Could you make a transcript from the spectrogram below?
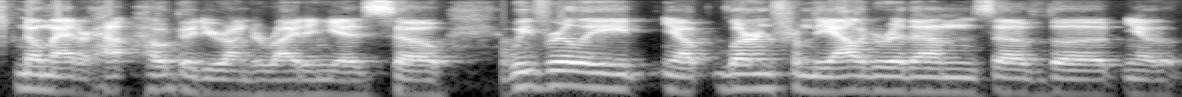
no matter how, how good your underwriting is. So we've really you know learned from the algorithms of the you know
